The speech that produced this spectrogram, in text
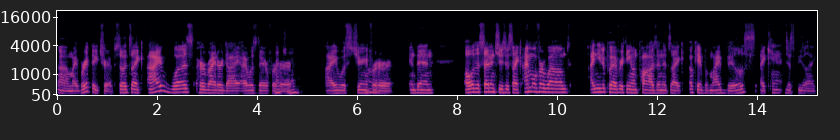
uh, my birthday trip. So it's like I was her ride or die. I was there for her. I was cheering for oh. her, and then all of a sudden she's just like, I'm overwhelmed. I need to put everything on pause, and it's like, okay, but my bills, I can't just be like,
